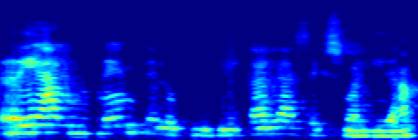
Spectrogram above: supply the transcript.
realmente lo que implica la sexualidad.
